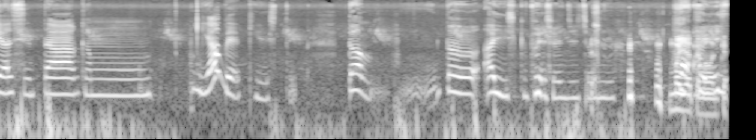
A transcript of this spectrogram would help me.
якщо так яблок є тут, то, то Аїшка посадиться у них. Моє ти А маленьке.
